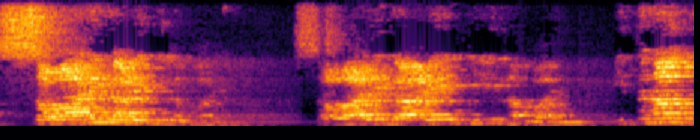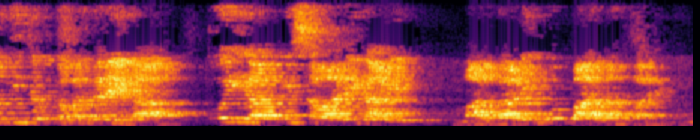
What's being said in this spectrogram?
सवारी गाड़ी की लंबाई, सवारी गाड़ी की लंबाई। इतना दूरी जब कवर करेगा तो ही आपकी सवारी गाड़ी मालगाड़ी को पार कर पाएगी।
